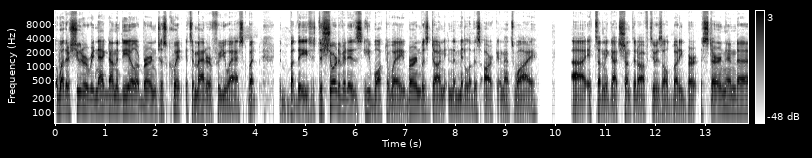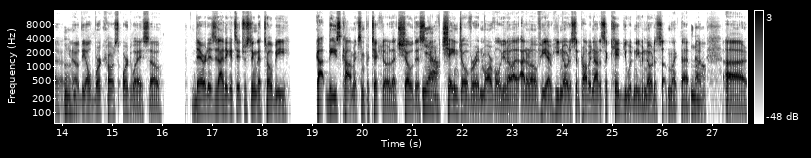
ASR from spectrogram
Whether Shooter reneged on the deal or Byrne just quit, it's a matter of who you ask. But but the the short of it is he walked away. Byrne was done in the middle of this arc, and that's why uh, it suddenly got shunted off to his old buddy Bert Stern and uh, you know the old workhorse Ordway. So there it is. I think it's interesting that Toby got these comics in particular that show this Yeah. kind of changeover in Marvel. You know, I, I don't know if he he noticed it. Probably not as a kid. You wouldn't even notice something like that. No. But, uh,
